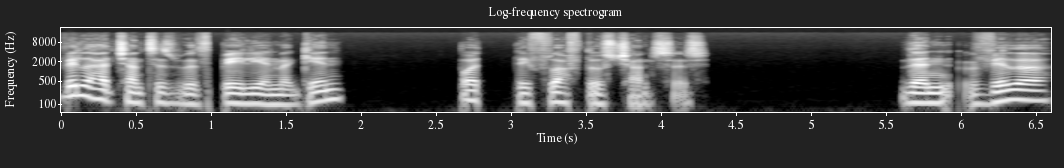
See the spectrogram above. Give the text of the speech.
Villa had chances with Bailey and McGinn, but they fluffed those chances. Then Villa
